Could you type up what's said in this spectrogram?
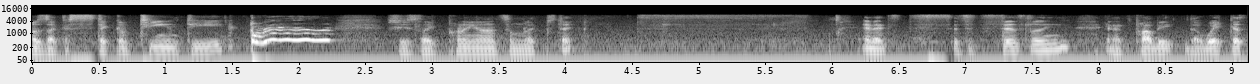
was like a stick of TNT. She's like putting on some lipstick. And it's it's sizzling, and it's probably the wick is.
